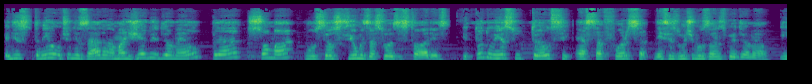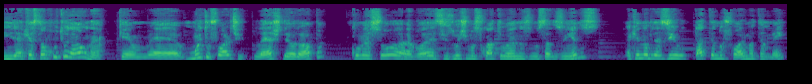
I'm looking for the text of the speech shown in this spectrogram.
eles também utilizaram a magia do hidromel para somar com os seus filmes, as suas histórias. E tudo isso trouxe essa força nesses últimos anos para o hidromel. E a questão cultural, né? Que é, é muito forte no leste da Europa, começou agora esses últimos quatro anos nos Estados Unidos. Aqui no Brasil tá tendo forma também.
